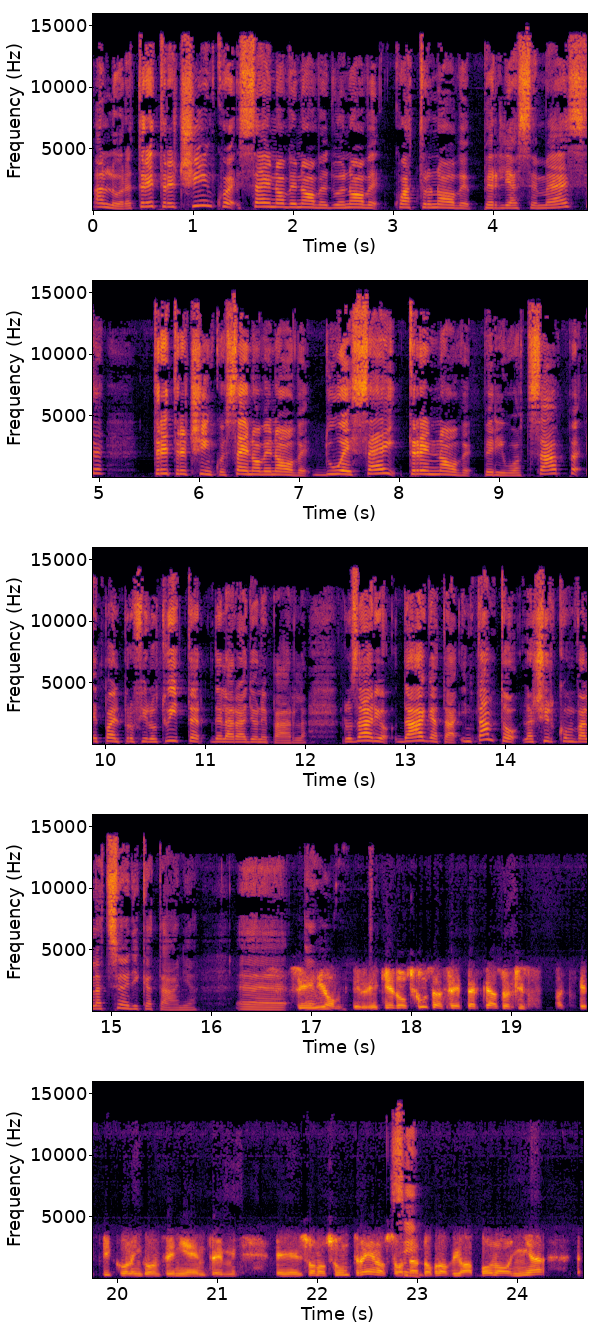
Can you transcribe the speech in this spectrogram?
Allora, 335 699 2949 per gli sms, 335 699 2639 per i whatsapp e poi il profilo Twitter della Radio Ne Parla. Rosario D'Agata, intanto la circonvallazione di Catania. eh, Sì, un- io eh, chiedo scusa se per caso ci sono qualche piccolo inconveniente. Eh, sono su un treno, sto Sì. andando proprio a Bologna per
